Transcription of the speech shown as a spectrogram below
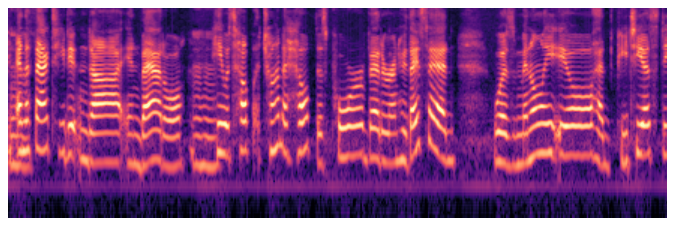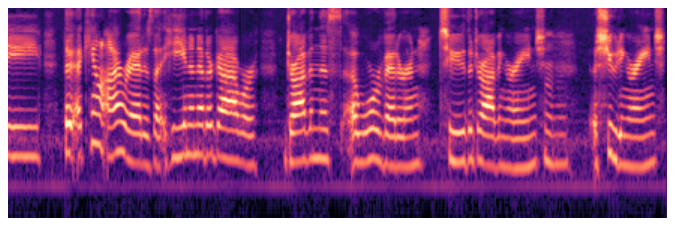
And the mm-hmm. fact he didn't die in battle, mm-hmm. he was help trying to help this poor veteran who they said was mentally ill, had PTSD. The account I read is that he and another guy were driving this a war veteran to the driving range, a shooting range,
